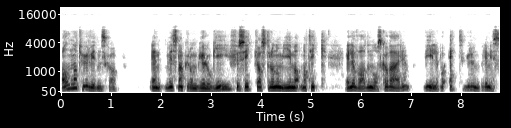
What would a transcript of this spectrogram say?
All naturvitenskap enten vi snakker om biologi, fysikk, astronomi, matematikk eller hva det nå skal være, hviler på ett grunnpremiss,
